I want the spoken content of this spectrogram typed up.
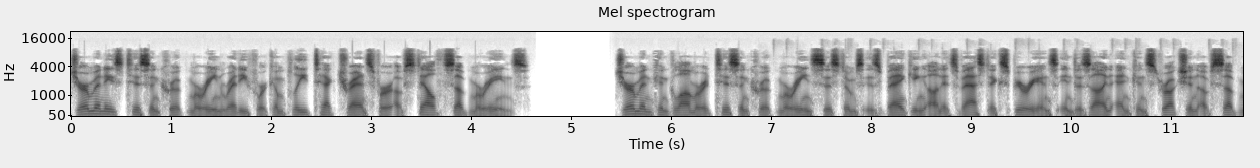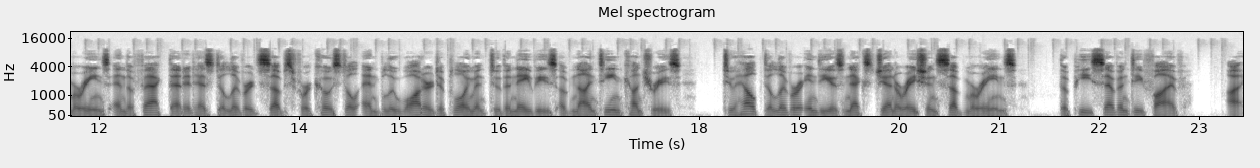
Germany's ThyssenKrupp Marine ready for complete tech transfer of stealth submarines. German conglomerate ThyssenKrupp Marine Systems is banking on its vast experience in design and construction of submarines and the fact that it has delivered subs for coastal and blue water deployment to the navies of 19 countries, to help deliver India's next-generation submarines, the P-75I.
